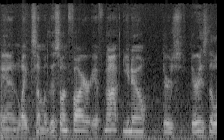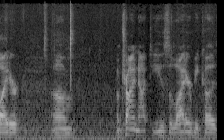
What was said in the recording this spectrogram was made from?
and light some of this on fire. If not, you know, there's there is the lighter. Um, I'm trying not to use the lighter because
